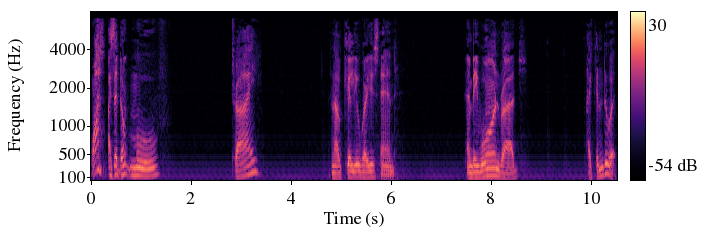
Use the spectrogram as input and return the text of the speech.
What? I said don't move. Try, and I'll kill you where you stand. And be warned, Rodge. I can do it.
